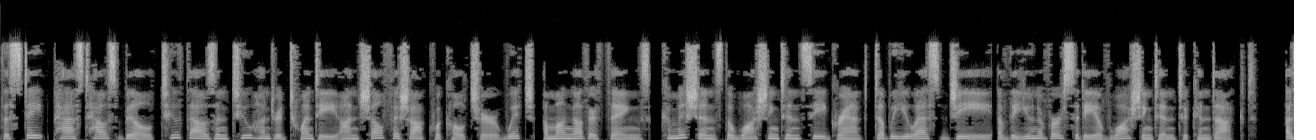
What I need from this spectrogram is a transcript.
the state passed House Bill 2220 on shellfish aquaculture which, among other things, commissions the Washington Sea Grant WSG of the University of Washington to conduct a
